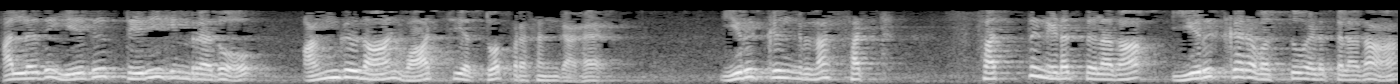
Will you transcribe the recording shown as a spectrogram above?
அல்லது எது தெரிகின்றதோ அங்குதான் வாச்சியத்துவ பிரசங்கக. இருக்குங்கிறதுனா சத். சத்து இடத்துலதான் இருக்கிற வஸ்து இடத்துலதான்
